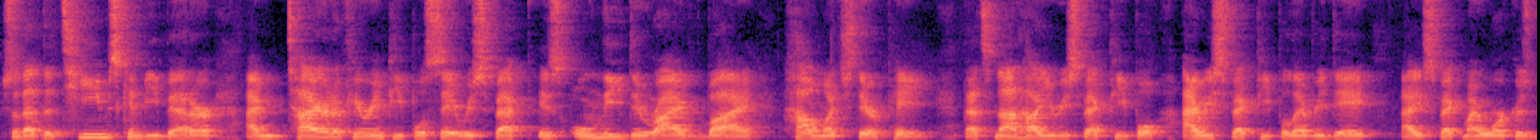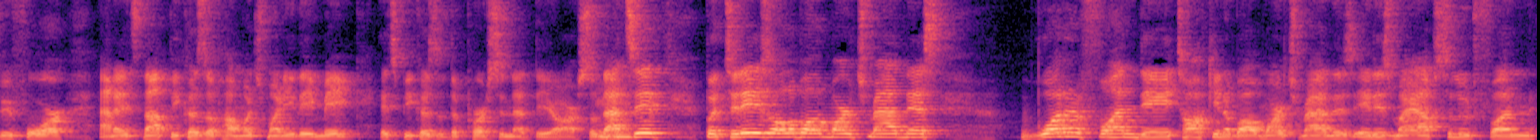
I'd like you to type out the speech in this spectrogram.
so that the teams can be better. I'm tired of hearing people say respect is only derived by how much they're paid. That's not how you respect people. I respect people every day. I respect my workers before, and it's not because of how much money they make. It's because of the person that they are. So mm-hmm. that's it. But today is all about March Madness. What a fun day talking about March Madness. It is my absolute fun,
